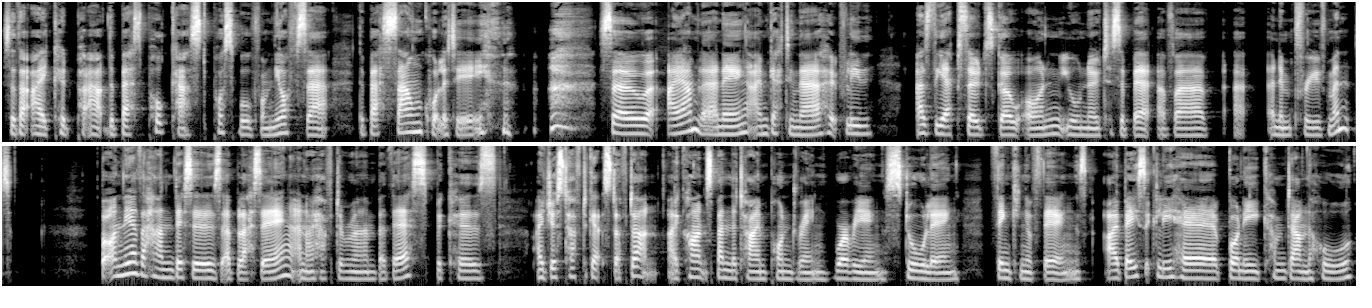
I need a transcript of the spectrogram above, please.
so that I could put out the best podcast possible from the offset, the best sound quality. so I am learning, I'm getting there. Hopefully, as the episodes go on, you'll notice a bit of a, a an improvement. But on the other hand, this is a blessing, and I have to remember this because I just have to get stuff done. I can't spend the time pondering, worrying, stalling, thinking of things. I basically hear Bonnie come down the hall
